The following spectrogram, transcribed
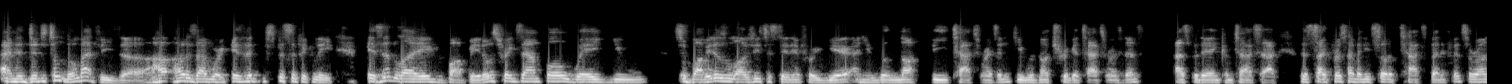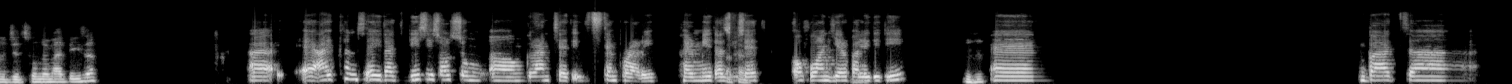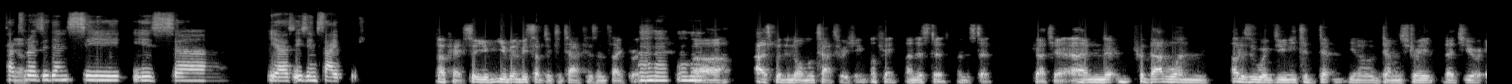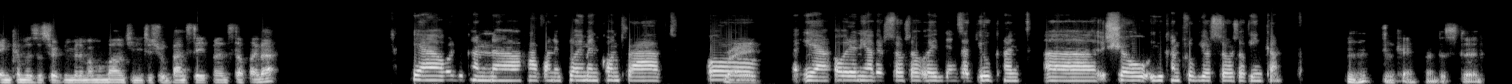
And the digital nomad visa, how, how does that work? Is it specifically, is it like Barbados, for example, where you, so Barbados allows you to stay there for a year and you will not be tax resident. You would not trigger tax residence as per the Income Tax Act. Does Cyprus have any sort of tax benefits around the digital nomad visa? Uh, I can say that this is also um, granted. It's temporary permit, as okay. you said, of one year validity. Mm-hmm. Uh, but uh, tax yeah. residency is uh, yes is in Cyprus. Okay, so you, you're going to be subject to taxes in Cyprus mm-hmm, mm-hmm. Uh, as per the normal tax regime. Okay, understood, understood. Gotcha. And for that one, how does it work? Do you need to, de- you know, demonstrate that your income is a certain minimum amount? You need to show bank statement stuff like that. Yeah, or you can uh, have an employment contract, or right. yeah, or any other source of evidence that you can uh, show. You can prove your source of income. Mm-hmm. Okay, understood.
